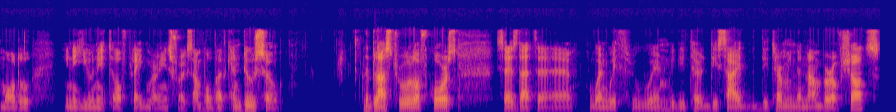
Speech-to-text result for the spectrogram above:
model in a unit of plague marines, for example, that can do so. The blast rule, of course, says that uh, when we when we deter decide determine the number of shots,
